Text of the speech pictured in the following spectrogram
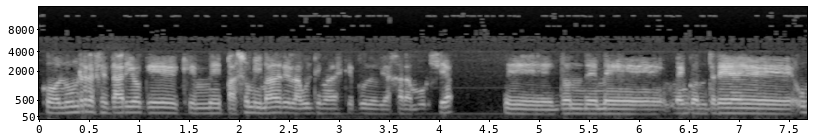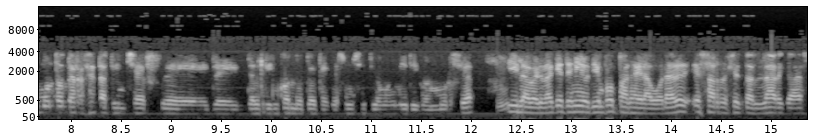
con un recetario que, que me pasó mi madre la última vez que pude viajar a Murcia, eh, donde me, me encontré un montón de recetas de un chef de- de- del Rincón de Pepe, que es un sitio muy mítico en Murcia, y la verdad que he tenido tiempo para elaborar esas recetas largas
